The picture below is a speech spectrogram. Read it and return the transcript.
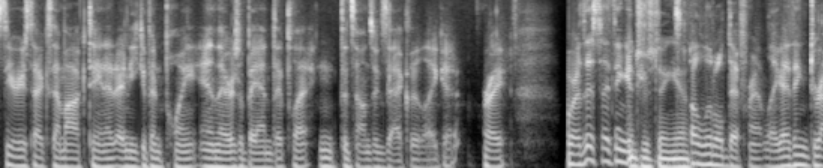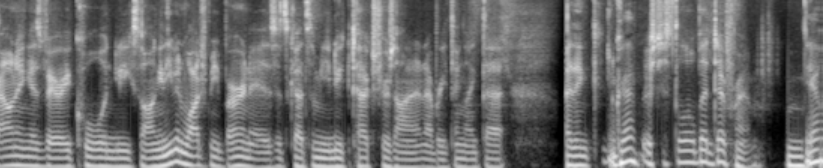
Sirius XM Octane at any given point and there's a band that playing that sounds exactly like it, right? Where this, I think, it's Interesting. Yeah. a little different. Like I think Drowning is very cool and unique song, and even Watch Me Burn is. It's got some unique textures on it and everything like that. I think Okay. it's just a little bit different. Yeah.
